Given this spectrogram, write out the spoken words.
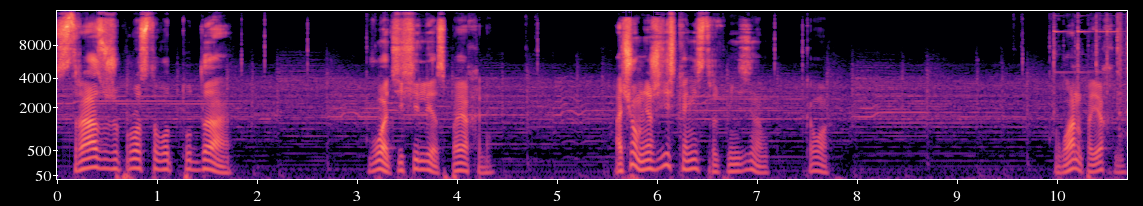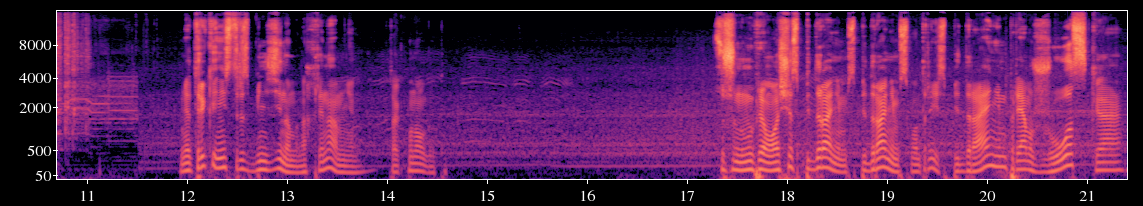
Сразу же просто вот туда. Вот, тихий лес, поехали. А чё, у меня же есть канистра с бензином. Кого? Ладно, поехали. У меня три канистры с бензином, нахрена мне так много-то? Слушай, ну мы прям вообще спидраним, спидраним, смотри, спидраним прям жестко.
